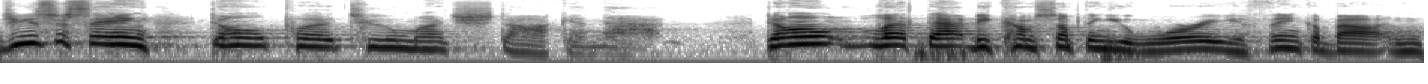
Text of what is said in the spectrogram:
Jesus is saying, don't put too much stock in that. Don't let that become something you worry, you think about, and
